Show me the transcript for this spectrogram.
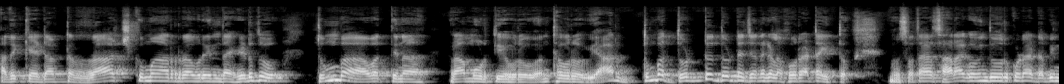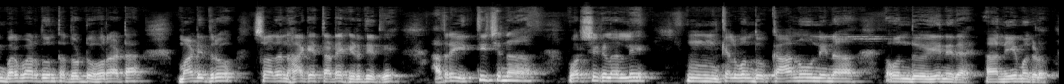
ಅದಕ್ಕೆ ಡಾಕ್ಟರ್ ರಾಜ್ಕುಮಾರ್ ಅವರಿಂದ ಹಿಡಿದು ತುಂಬ ಅವತ್ತಿನ ರಾಮಮೂರ್ತಿಯವರು ಅಂಥವರು ಯಾರು, ತುಂಬ ದೊಡ್ಡ ದೊಡ್ಡ ಜನಗಳ ಹೋರಾಟ ಇತ್ತು. ಸ್ವತಃ ಸಾರಾ ಗೋವಿಂದ ಅವರು ಕೂಡ ಡಬ್ಬಿಂಗ್ ಬರಬಾರ್ದು ಅಂತ ದೊಡ್ಡ ಹೋರಾಟ ಮಾಡಿದರು. ಸೊ ಅದನ್ನು ಹಾಗೆ ತಡೆ ಹಿಡಿದಿದ್ವಿ. ಆದರೆ ಇತ್ತೀಚಿನ ವರ್ಷಗಳಲ್ಲಿ ಕೆಲವೊಂದು ಕಾನೂನಿನ ಒಂದು ಏನಿದೆ, ಆ, ನಿಯಮಗಳು.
